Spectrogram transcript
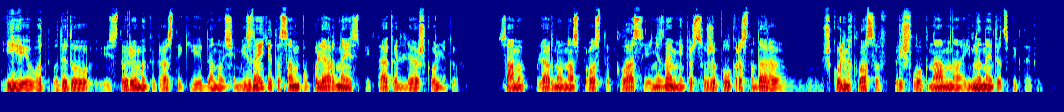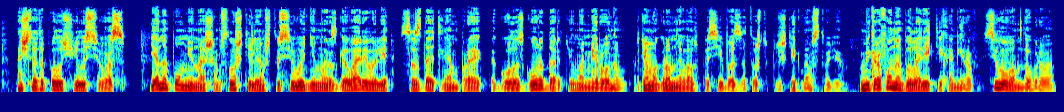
И вот, вот эту историю мы как раз-таки доносим. И знаете, это самый популярный спектакль для школьников. Самый популярный у нас просто класс. Я не знаю, мне кажется, уже пол Краснодара школьных классов пришло к нам на, именно на этот спектакль. Значит, это получилось у вас. Я напомню нашим слушателям, что сегодня мы разговаривали с создателем проекта «Голос города» Артемом Мироновым. Артем, огромное вам спасибо за то, что пришли к нам в студию. У микрофона был Олег Тихомиров. Всего вам доброго.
